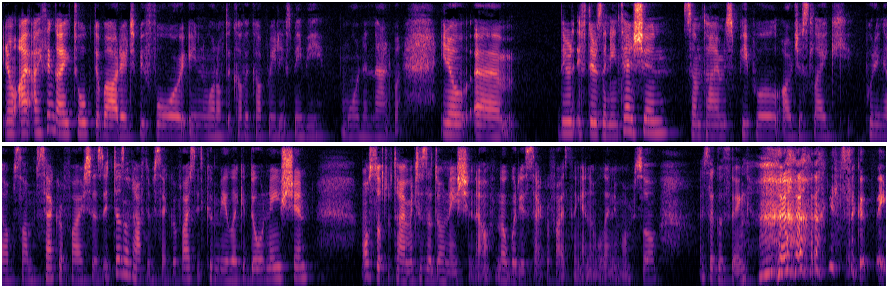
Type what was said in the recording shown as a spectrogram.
you know I, I think i talked about it before in one of the coffee cup readings maybe more than that but you know um, there if there's an intention sometimes people are just like putting up some sacrifices. It doesn't have to be sacrifice. It can be like a donation. Most of the time it is a donation now. Nobody is sacrificing animal anymore. So it's a good thing. it's a good thing.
